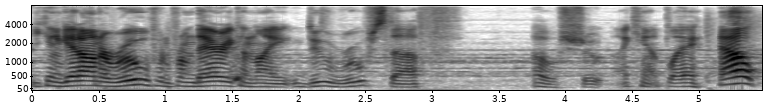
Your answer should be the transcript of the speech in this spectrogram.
You can get on a roof, and from there you can like do roof stuff. Oh shoot, I can't play. Help!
